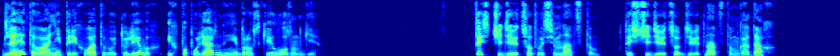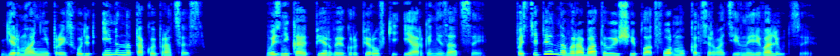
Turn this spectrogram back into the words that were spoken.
Для этого они перехватывают у левых их популярные и броские лозунги. В 1918-1919 годах в Германии происходит именно такой процесс. Возникают первые группировки и организации, постепенно вырабатывающие платформу консервативной революции.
